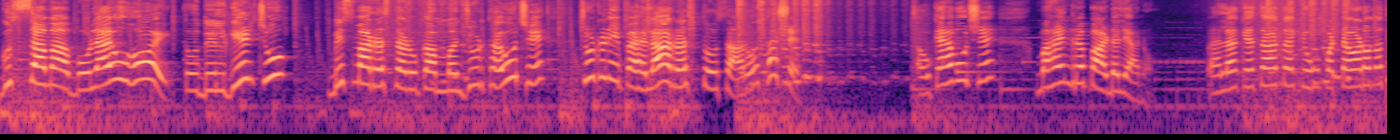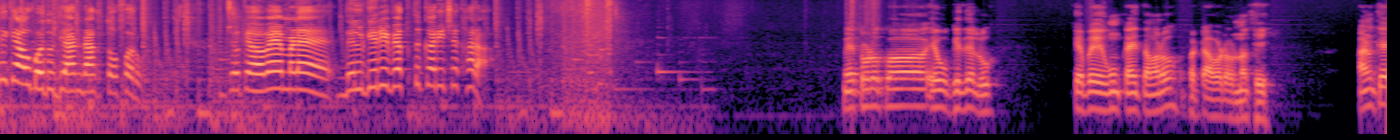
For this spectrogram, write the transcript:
ગુસ્સામાં બોલાયું હોય તો દિલગીર છું. બિસ્માર રસ્તાનું કામ મંજૂર થયું છે. ચૂંટણી પહેલા રસ્તો સારો થશે. આવું કહેવું છે મહેન્દ્ર પાડલિયાનું. પહેલા કહેતા હતા કે હું પટ્ટાવાળો નથી કે આવું બધું ધ્યાન રાખતો ફરું. જો કે હવે એમણે દિલગીરી વ્યક્ત કરી છે ખરા. મેં થોડુંક એવું કીધેલું કે ભાઈ હું કાંઈ તમારો પટ્ટાવાળો નથી. કારણ કે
